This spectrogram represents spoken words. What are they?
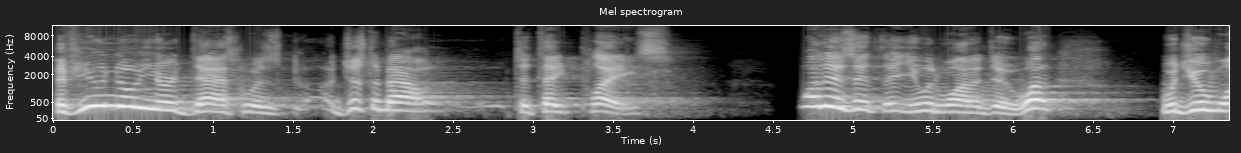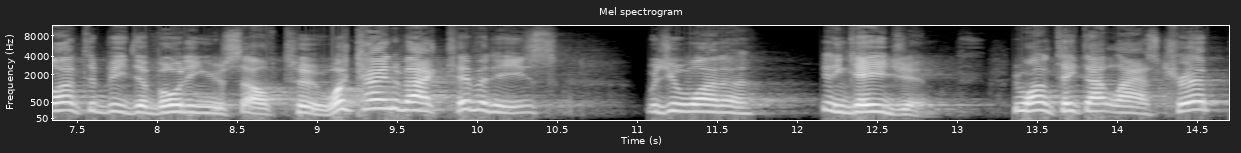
If you knew your death was just about to take place, what is it that you would want to do? What would you want to be devoting yourself to? What kind of activities would you want to engage in? You want to take that last trip?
